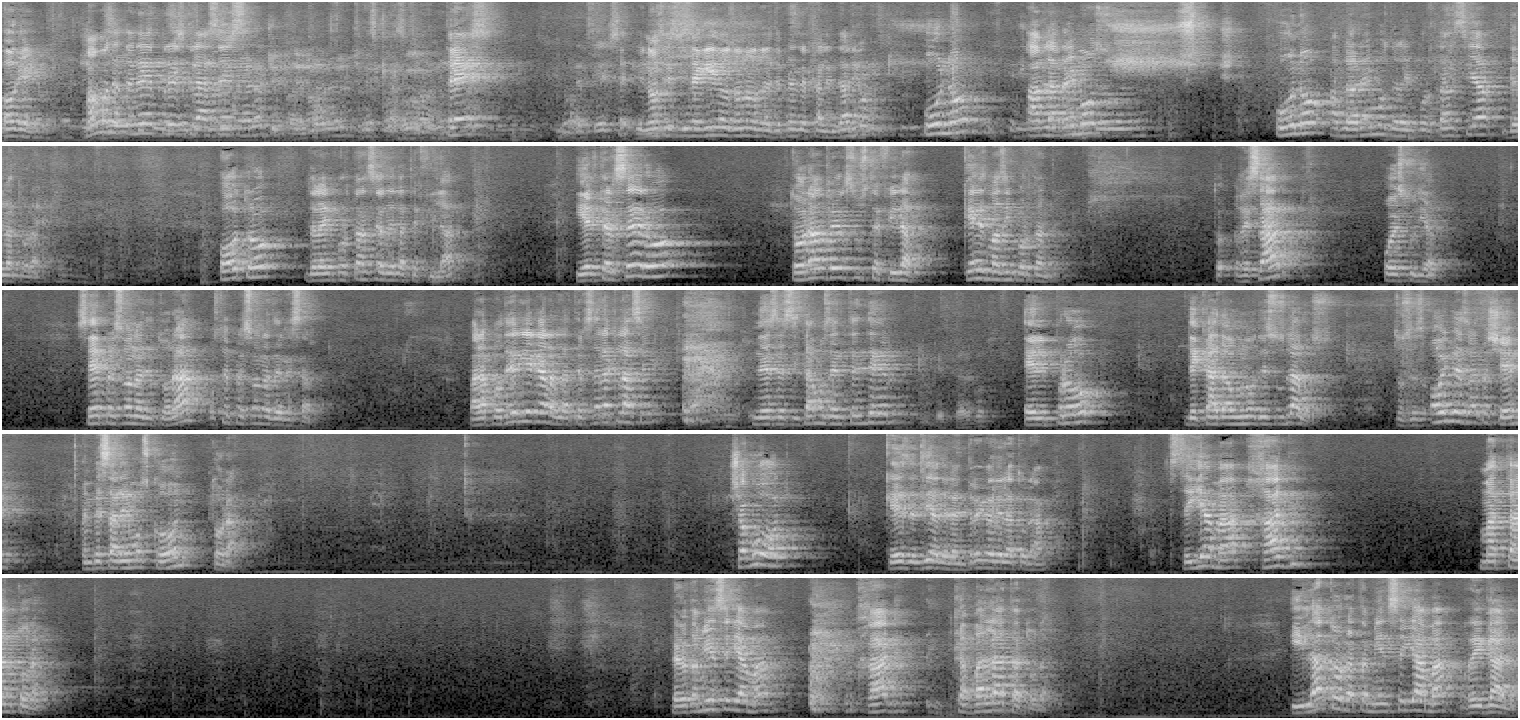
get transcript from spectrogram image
Ok, vamos a tener tres clases. Tres. No sé si seguidos o no, depende del calendario. Uno, hablaremos. Uno, hablaremos de la importancia de la Torah. Otro, de la importancia de la tefilá. Y el tercero, Torah versus tefilá. ¿Qué es más importante? ¿Rezar o estudiar? ¿Ser persona de Torah o ser persona de rezar? Para poder llegar a la tercera clase, necesitamos entender el pro de cada uno de sus lados. Entonces, hoy, Bezrat Hashem, empezaremos con Torah. Shavuot, que es el día de la entrega de la Torah, se llama Hag Matan Torah. Pero también se llama Hag Kabbalat Torah. Y la Torah también se llama regalo.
